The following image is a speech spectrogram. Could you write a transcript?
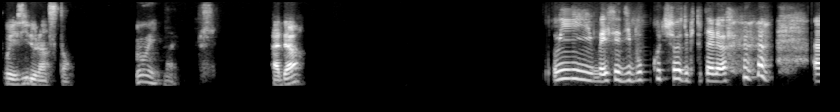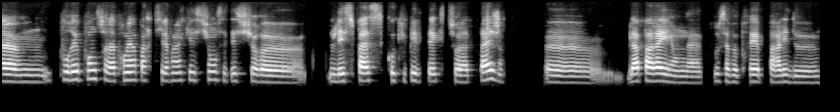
Poésie de l'instant. Oui. Ada? Oui, bah, il s'est dit beaucoup de choses depuis tout à l'heure. Euh, pour répondre sur la première partie, la première question, c'était sur euh, l'espace qu'occupait le texte sur la page. là, pareil, on a tous à peu près parlé de,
